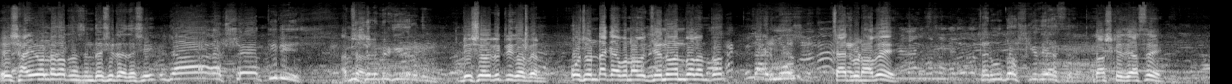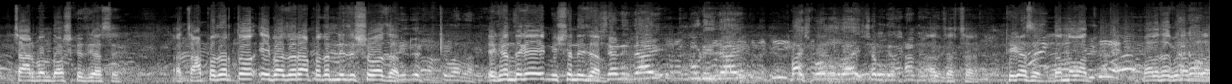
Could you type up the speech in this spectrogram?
এই শাহিওয়ালটা কত আছেন দেশিটা দেশি? এটা একশো তিরিশ। আচ্ছা। বিশ হলে বিক্রি করবেন। ওজনটা কেমন হবে? জেনুয়েন বলেন তো। চার গুণ হবে? দশ কেজি আছে। দশ কেজি আছে? চার মন দশ কেজি আছে। আচ্ছা আপনাদের তো এই বাজারে আপনাদের নিজস্ব বাজার। এখান থেকে মিশন নিয়ে যান কুড়ি দেয় পনেরো আচ্ছা আচ্ছা ঠিক আছে ধন্যবাদ। ভালো থাকবেন আপনারা।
